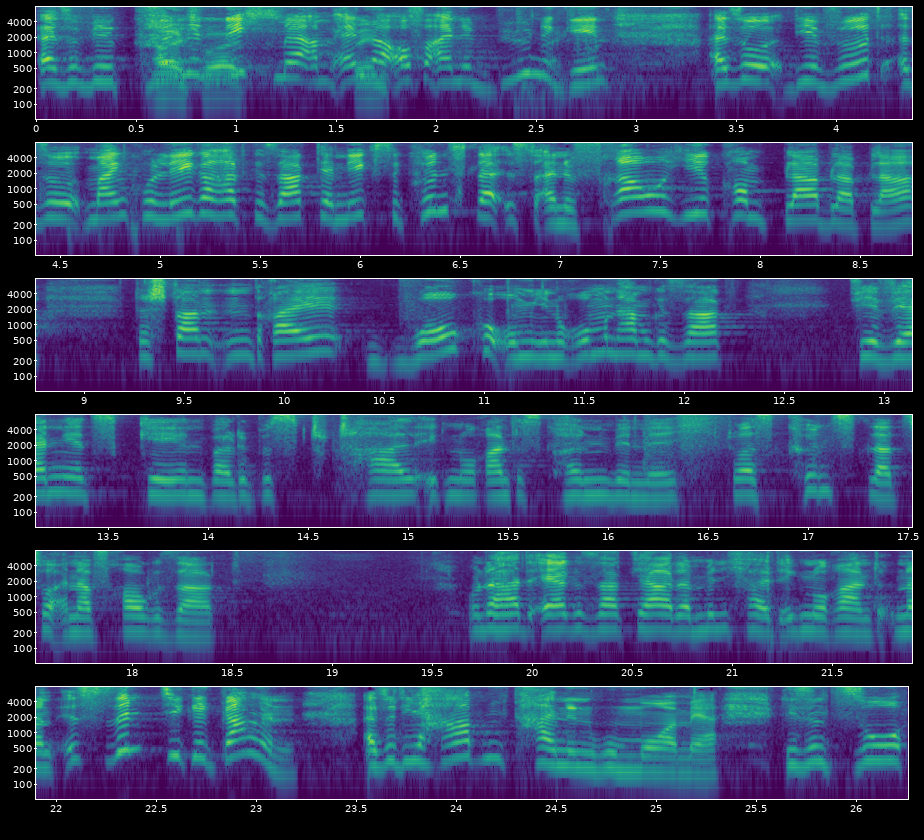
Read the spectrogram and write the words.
Also wir können weiß. nicht mehr am Ende Stimmt. auf eine Bühne gehen. Also dir wird, also mein Kollege hat gesagt, der nächste Künstler ist eine Frau, hier kommt bla bla bla. Da standen drei Woke um ihn rum und haben gesagt, wir werden jetzt gehen, weil du bist total ignorant, das können wir nicht. Du hast Künstler zu einer Frau gesagt. Und da hat er gesagt, ja, dann bin ich halt ignorant. Und dann ist, sind die gegangen. Also die haben keinen Humor mehr. Die sind so,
